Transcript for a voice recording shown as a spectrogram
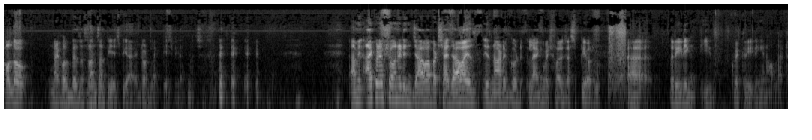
although my whole business runs on PHP, I don't like PHP that much. I mean, I could have shown it in Java, but Java is, is not a good language for just pure uh, reading, quick reading and all that.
